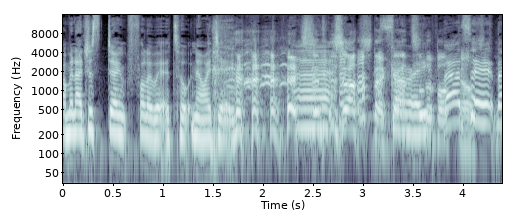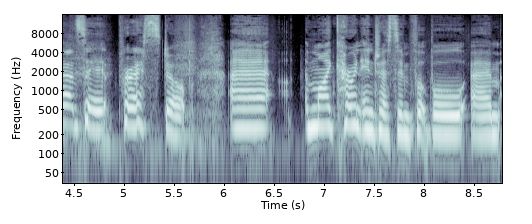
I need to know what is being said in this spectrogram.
I mean, I just don't follow it at all. No, I do. it's a disaster. Cancel Sorry, the podcast. that's it. That's it. Press stop. Uh, my current interest in football, um,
